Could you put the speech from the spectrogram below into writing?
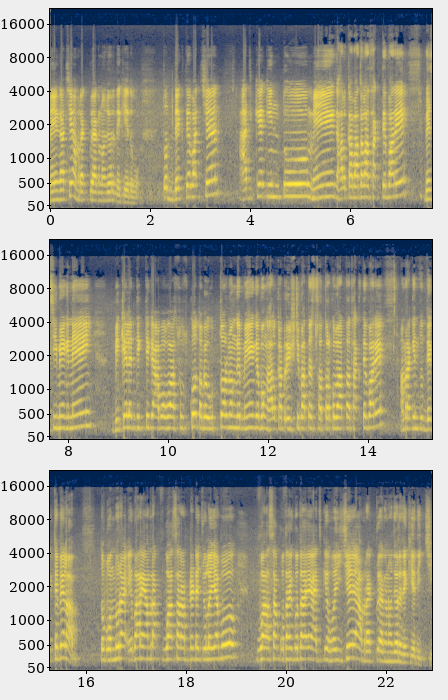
মেঘ আছে আমরা একটু এক নজরে দেখিয়ে দেবো। তো দেখতে পাচ্ছেন, আজকে কিন্তু মেঘ হালকা বাদলা থাকতে পারে, বেশি মেঘ নেই। বিকেলের দিক থেকে আবহাওয়া শুষ্ক, তবে উত্তরবঙ্গে মেঘ এবং হালকা বৃষ্টিপাতের সতর্কবার্তা থাকতে পারে, আমরা কিন্তু দেখতে পেলাম। তো বন্ধুরা, এবারে আমরা কুয়াশার আপডেটে চলে যাব। কুয়াশা কোথায় কোথায় আজকে হয়েছে, আমরা একটু এক নজরে দেখিয়ে দিচ্ছি।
